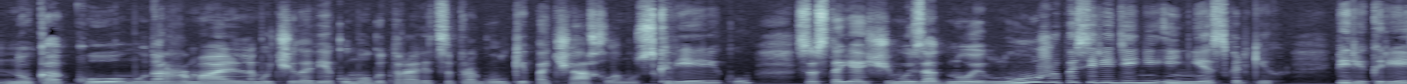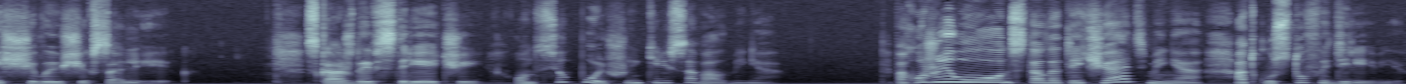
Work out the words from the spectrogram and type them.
Ну какому нормальному человеку могут нравиться прогулки по чахлому скверику, состоящему из одной лужи посередине и нескольких перекрещивающихся аллеек? С каждой встречей он все больше интересовал меня. Похоже, и он стал отличать меня от кустов и деревьев.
